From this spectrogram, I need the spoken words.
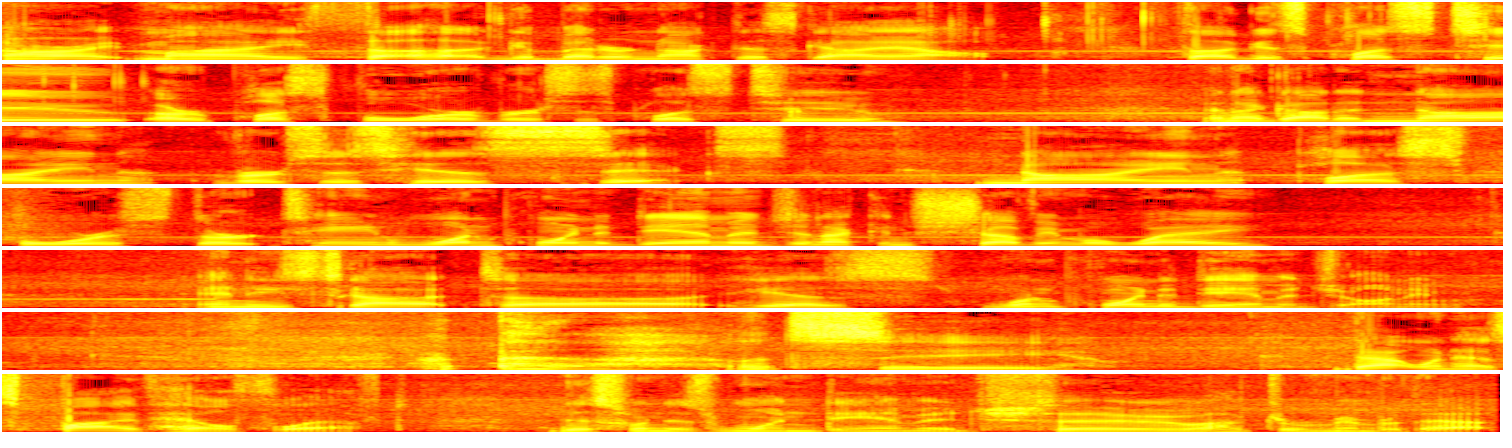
All right, my thug better knock this guy out. Thug is plus two, or plus four versus plus two. And I got a nine versus his six. Nine plus four is 13. One point of damage, and I can shove him away and he's got uh, he has one point of damage on him. Let's see, that one has five health left. This one is one damage, so I have to remember that.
